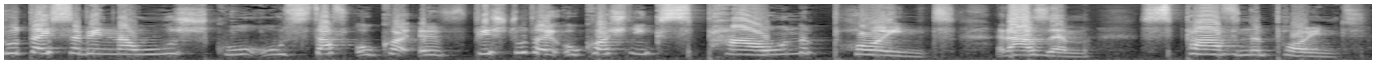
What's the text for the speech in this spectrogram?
Tutaj sobie na łóżku ustaw, y, wpisz tutaj ukośnik spawn point. Razem. Spawn point.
